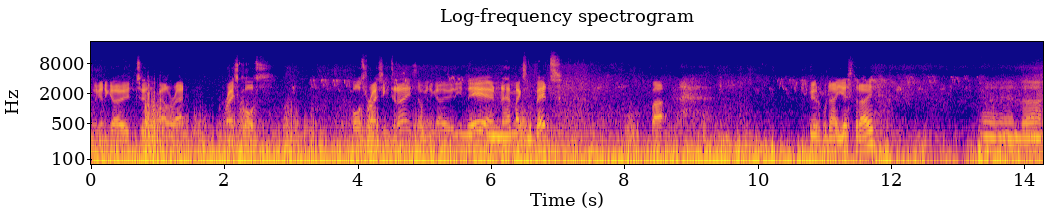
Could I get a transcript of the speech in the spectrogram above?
we're going to go to the Ballarat race course. Horse racing today, so we're going to go in there and make some bets. But beautiful day yesterday and uh,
